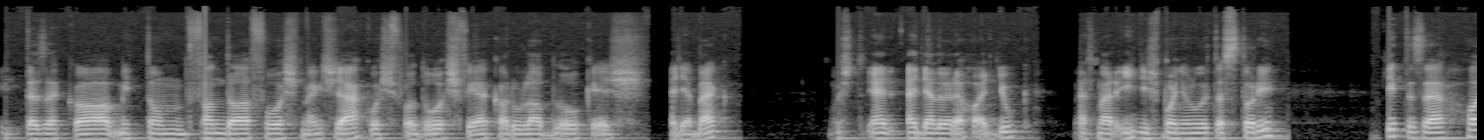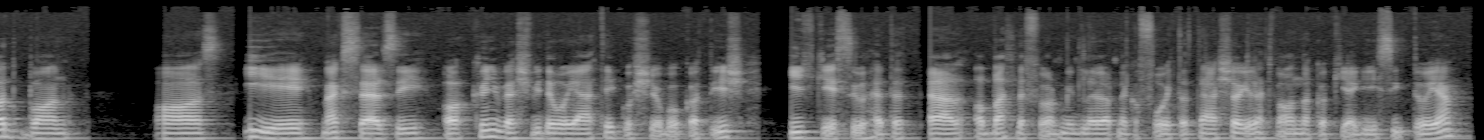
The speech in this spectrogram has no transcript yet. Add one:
itt ezek a, mit tudom, Fandalfos, meg Zsákos Frodós, félkarulablók és egyebek. Most egy, egyelőre hagyjuk, mert már így is bonyolult a sztori. 2006-ban az EA megszerzi a könyves videójátékos jogokat is, így készülhetett el a Battle for Middle-earth-nek a folytatása, illetve annak a kiegészítője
